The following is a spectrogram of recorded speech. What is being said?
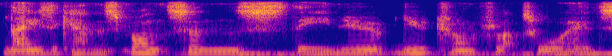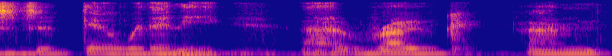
laser cannon sponsons, the new, neutron flux warheads to deal with any uh, rogue um,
